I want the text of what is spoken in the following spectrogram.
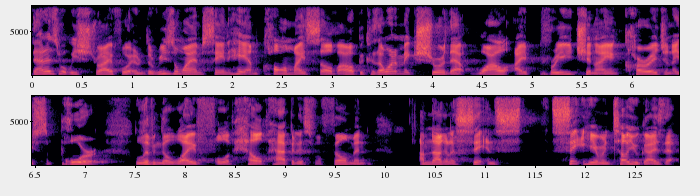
That is what we strive for. And the reason why I'm saying, hey, I'm calling myself out because I want to make sure that while I preach and I encourage and I support living a life full of health, happiness, fulfillment, I'm not going to sit and sit here and tell you guys that,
